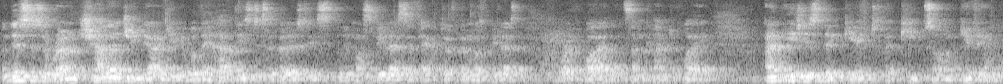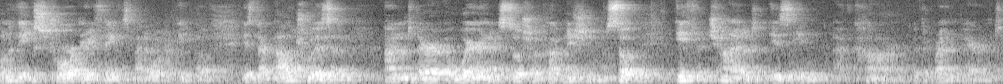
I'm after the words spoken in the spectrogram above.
And this is around challenging the idea, well, they have these disabilities, they must be less effective, they must be less worthwhile in some kind of way. And it is the gift that keeps on giving. One of the extraordinary things about older people is their altruism and their awareness, social cognition. So if a child is in a car with a grandparent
